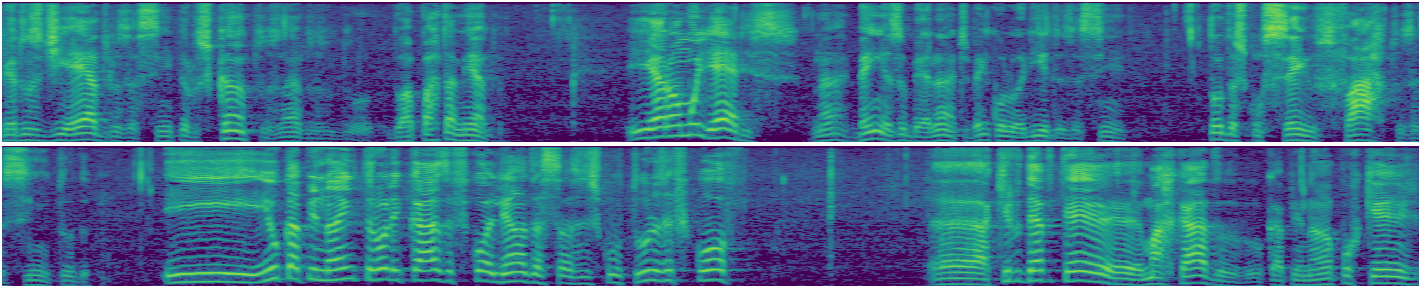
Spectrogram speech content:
pelos diedros, assim, pelos cantos né, do, do, do apartamento. E eram mulheres, né, bem exuberantes, bem coloridas, assim, todas com seios fartos, assim, tudo. E, e o Capinã entrou em casa, ficou olhando essas esculturas e ficou. É, aquilo deve ter marcado o Capinã, porque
